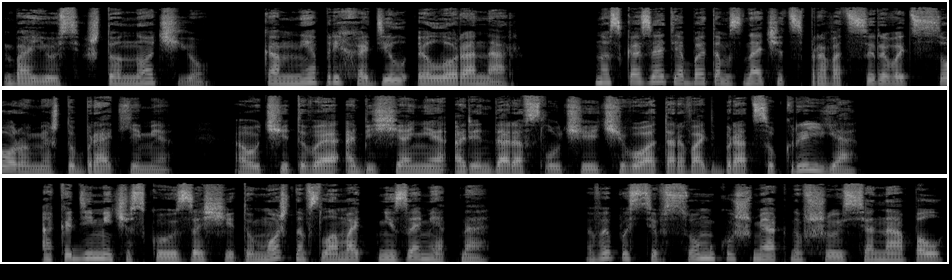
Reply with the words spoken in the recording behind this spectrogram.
Боюсь, что ночью ко мне приходил Элоранар. Но сказать об этом значит спровоцировать ссору между братьями — а учитывая обещание арендара в случае чего оторвать братцу крылья, академическую защиту можно взломать незаметно. Выпустив сумку, шмякнувшуюся на пол,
